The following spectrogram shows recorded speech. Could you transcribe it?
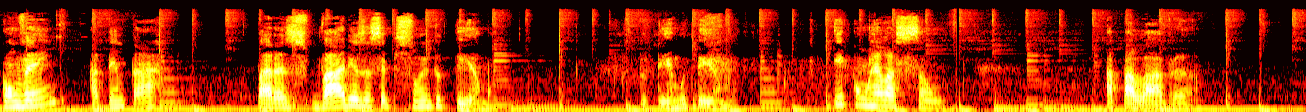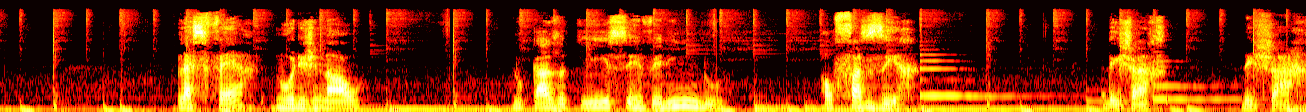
convém atentar para as várias acepções do termo, do termo termo. E com relação à palavra laissez-faire no original, no caso aqui se referindo ao fazer, deixar, deixar,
